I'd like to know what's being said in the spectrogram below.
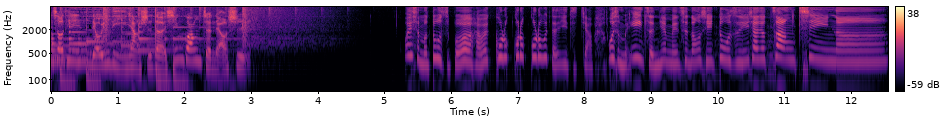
迎收听刘以礼营养师的星光诊疗室。为什么肚子不饿还会咕噜咕噜咕噜的一直叫？为什么一整天没吃东西，肚子一下就胀气呢？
